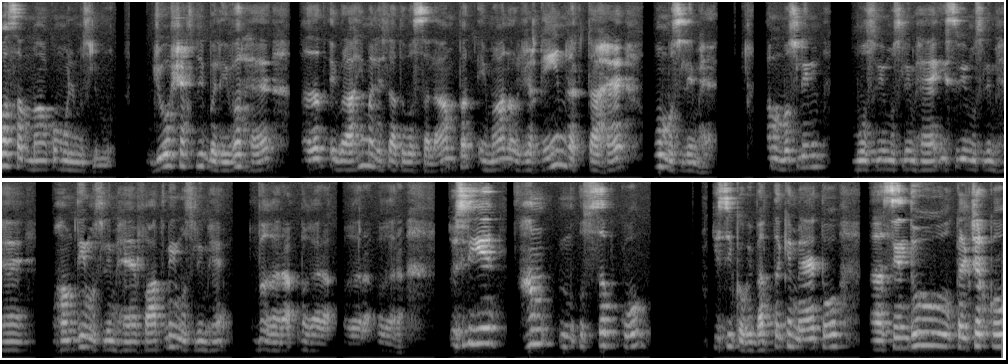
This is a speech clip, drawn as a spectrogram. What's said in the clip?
व सम्माकुमुल जो शख्स भी बलीवर है, हज़रत इब्राहिम सलाम पर ईमान और यकीन रखता है, वो मुस्लिम है। हम मुस्लिम, मूसवी मुस्लिम है, ईसवी मुस्लिम है हमदी मुस्लिम है, फ़ातमी मुस्लिम है, वगैरह वगैरह वगैरह वगैरह। तो इसलिए हम उस सबको किसी को भी भक्त कि मैं तो सिंधु कल्चर को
